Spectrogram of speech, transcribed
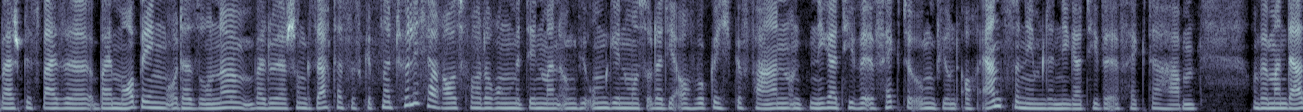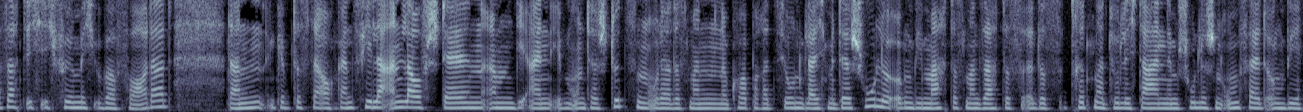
beispielsweise bei Mobbing oder so, ne, weil du ja schon gesagt hast, es gibt natürlich Herausforderungen, mit denen man irgendwie umgehen muss oder die auch wirklich Gefahren und negative Effekte irgendwie und auch ernstzunehmende negative Effekte haben. Und wenn man da sagt, ich, ich fühle mich überfordert, dann gibt es da auch ganz viele Anlaufstellen, ähm, die einen eben unterstützen oder dass man eine Kooperation gleich mit der Schule irgendwie macht, dass man sagt, das, das tritt natürlich da in dem schulischen Umfeld irgendwie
